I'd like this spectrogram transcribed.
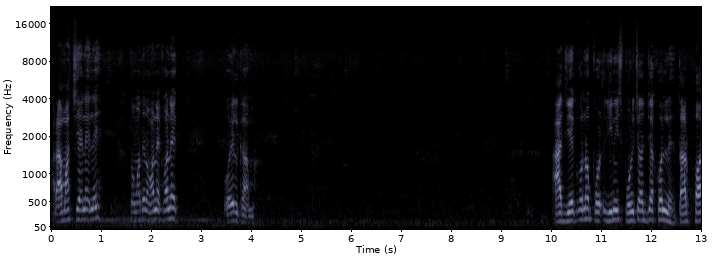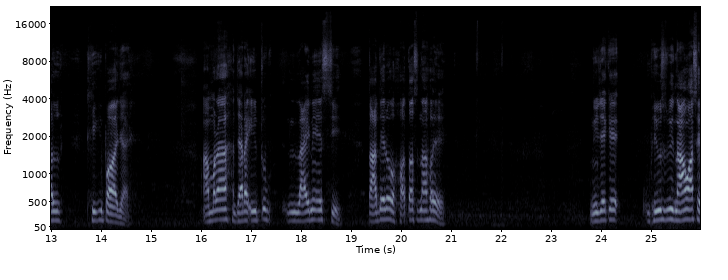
আর আমার চ্যানেলে তোমাদের অনেক অনেক ওয়েলকাম। আর যে কোনো জিনিস পরিচর্যা করলে তার ফল ঠিকই পাওয়া যায়। আমরা যারা ইউটিউব লাইনে এসছি, তাদেরও হতাশ না হয়ে নিজেকে ভিউজ যদি নাও আসে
